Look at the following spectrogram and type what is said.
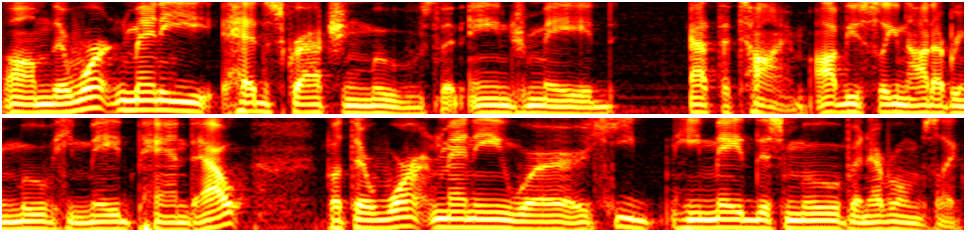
Um, there weren't many head scratching moves that Ainge made at the time. Obviously, not every move he made panned out, but there weren't many where he he made this move and everyone was like,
